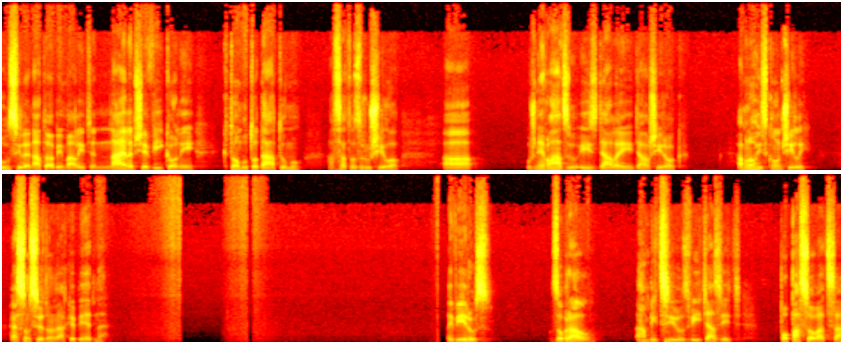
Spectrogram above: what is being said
úsilie na to, aby mali tie najlepšie výkony k tomuto dátumu. A sa to zrušilo. A už nevládzu ísť ďalej ďalší rok. A mnohí skončili. Ja som si uvedomil, aké biedne. Vírus zobral ambíciu zvíťaziť, popasovať sa,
